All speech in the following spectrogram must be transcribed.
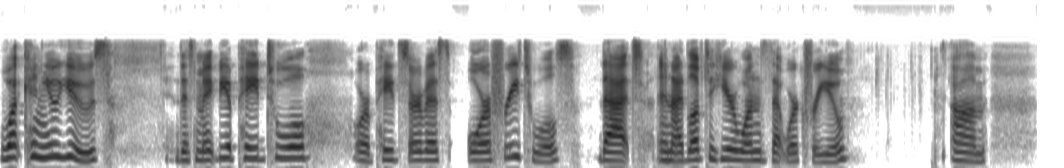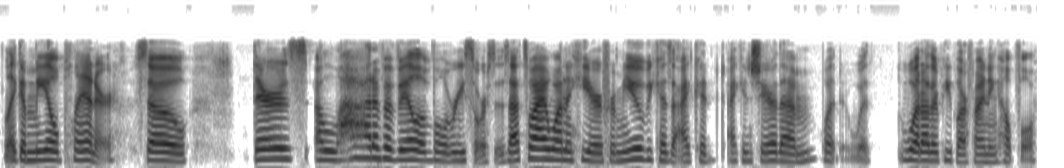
what can you use? This might be a paid tool or a paid service or free tools that, and I'd love to hear ones that work for you um, like a meal planner. So there's a lot of available resources. That's why I want to hear from you because I could I can share them what with what other people are finding helpful.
